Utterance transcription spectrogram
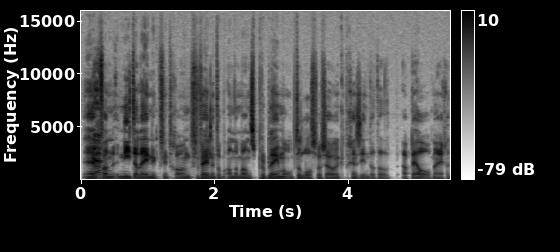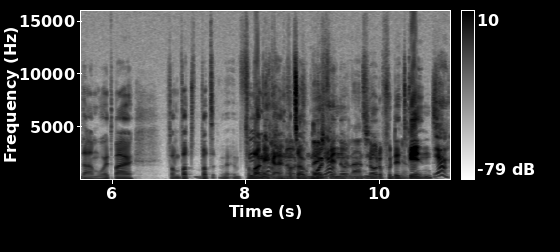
Ja. Ja. Van niet alleen, ik vind het gewoon vervelend om andermans problemen op te lossen of zo. Ik heb geen zin dat dat appel op mij gedaan wordt. Maar van wat, wat eh, verlang ik eigenlijk? Wat zou ik mooi vinden, relatie. nodig voor dit Ja. kind? Ja,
